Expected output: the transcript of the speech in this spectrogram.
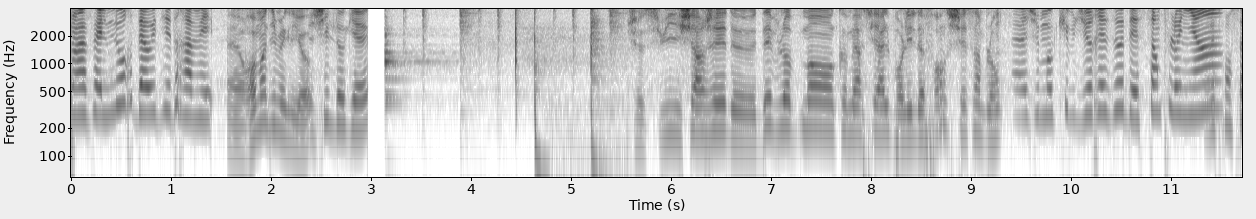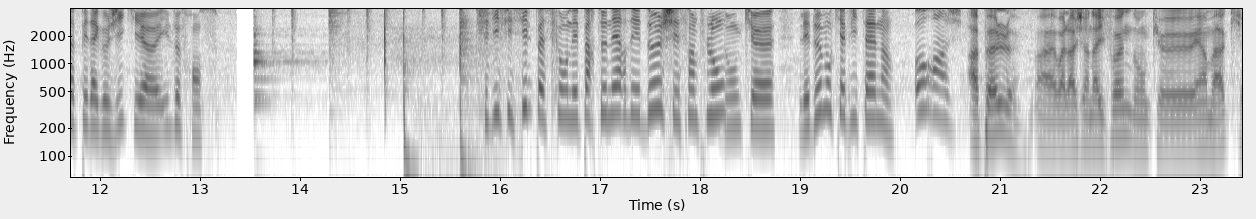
m'appelle Nour Daoudi Dramé. Euh, Romain Dimeglio. Gilles Doguet. Je suis chargé de développement commercial pour l'Île-de-France chez Simplon. Euh, je m'occupe du réseau des Simploniens. Responsable pédagogique euh, Île-de-France. C'est difficile parce qu'on est partenaire des deux chez Simplon, donc euh, les deux mon capitaine. Orange. Apple, voilà, j'ai un iPhone donc, euh, et un Mac.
